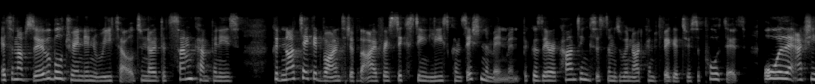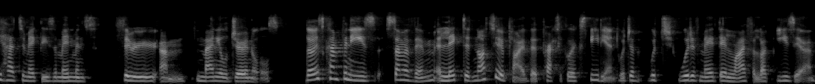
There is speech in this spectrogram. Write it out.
it's an observable trend in retail to note that some companies could not take advantage of the IFRS 16 lease concession amendment because their accounting systems were not configured to support it, or they actually had to make these amendments through um, manual journals. Those companies, some of them, elected not to apply the practical expedient, which, have, which would have made their life a lot easier.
